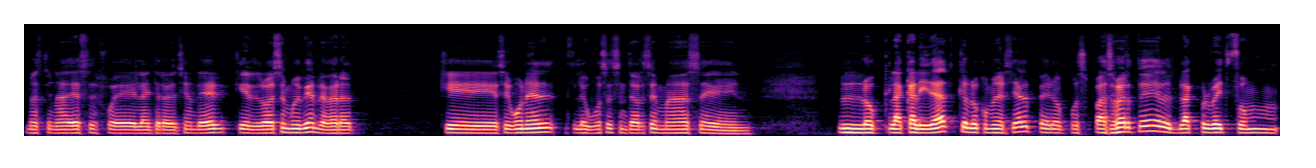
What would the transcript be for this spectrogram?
Más que nada, esa fue la intervención de él, que lo hace muy bien, la verdad. Que según él, le gusta centrarse más en la calidad que lo comercial, pero pues para suerte el Black Parade fue un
